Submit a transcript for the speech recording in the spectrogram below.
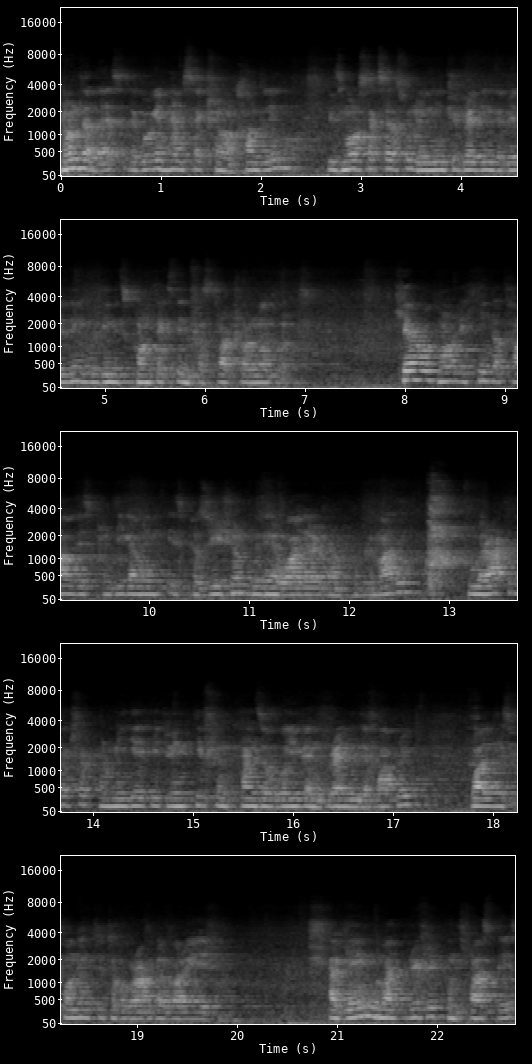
Nonetheless, the Guggenheim sectional handling is more successful in integrating the building within its context infrastructural networks. Here we can only hint at how this predicament is positioned within a wider urban problematic, where architecture can mediate between different kinds of weave and grain in the fabric, while responding to topographical variation. Again, we might briefly contrast this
